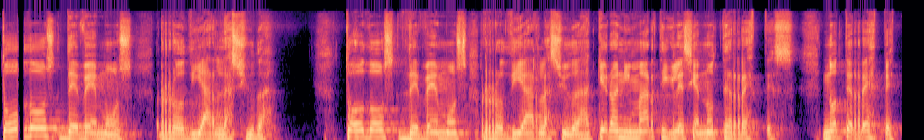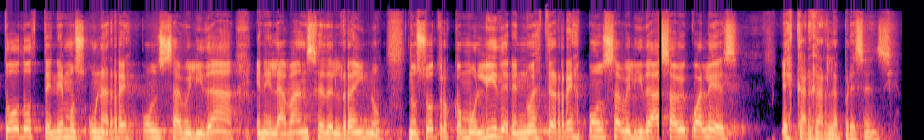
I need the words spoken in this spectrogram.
Todos debemos rodear la ciudad. Todos debemos rodear la ciudad. Quiero animarte, iglesia, no te restes, no te restes. Todos tenemos una responsabilidad en el avance del reino. Nosotros como líderes, nuestra responsabilidad, ¿sabe cuál es? Es cargar la presencia.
